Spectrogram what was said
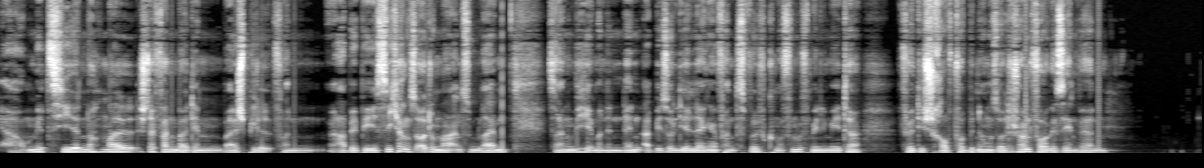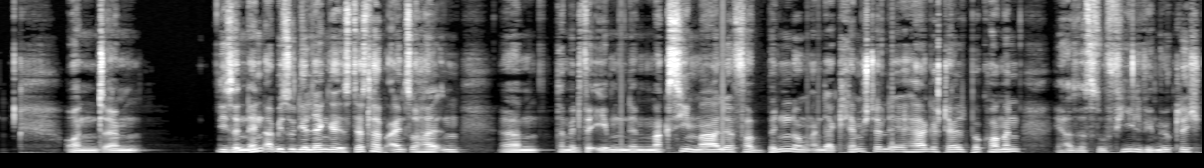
Ja, um jetzt hier nochmal, Stefan, bei dem Beispiel von ABB Sicherungsautomaten zu bleiben, sagen wir hier immer eine Nennabisolierlänge von 12,5 mm für die Schraubverbindung sollte schon vorgesehen werden. Und ähm, diese Nennabisolierlänge ist deshalb einzuhalten, ähm, damit wir eben eine maximale Verbindung an der Klemmstelle hergestellt bekommen. Ja, also dass so viel wie möglich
